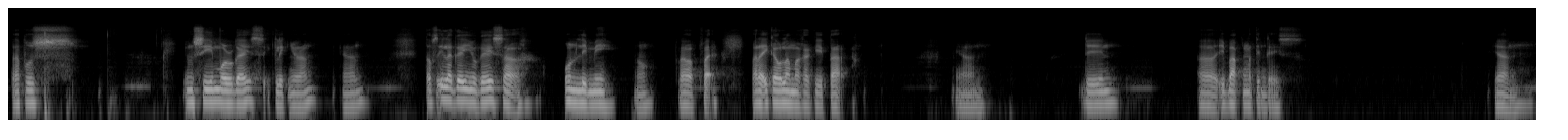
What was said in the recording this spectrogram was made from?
Tapos, yung see more guys, i-click nyo lang. Yan. Tapos ilagay nyo guys sa only me, no? Para, para, ikaw lang makakita. Yan. Then, uh, i-back natin guys. Yan.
